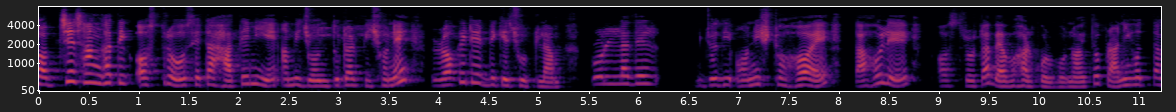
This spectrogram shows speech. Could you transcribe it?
সবচেয়ে সাংঘাতিক অস্ত্র সেটা হাতে নিয়ে আমি জন্তুটার পিছনে রকেটের দিকে ছুটলাম। প্রহ্লাদের যদি অনিষ্ট হয়, তাহলে অস্ত্রটা ব্যবহার করব, নয়তো প্রাণী হত্যা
